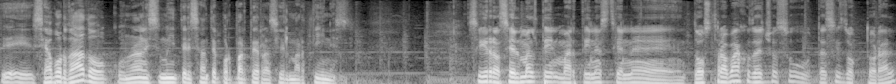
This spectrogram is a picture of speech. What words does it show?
eh, se ha abordado con un análisis muy interesante por parte de Raciel Martínez. Sí, Raciel Martínez tiene dos trabajos, de hecho su tesis doctoral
